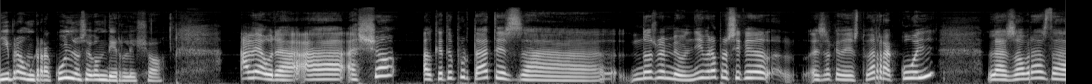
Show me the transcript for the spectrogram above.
llibre, un recull, no sé com dir-li això. A veure, uh, això el que t'he portat és... Uh, no és ben bé un llibre, però sí que és el que deies tu, eh? recull les obres de,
